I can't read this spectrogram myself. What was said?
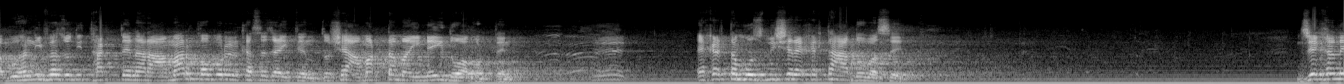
আবু হানিফা যদি থাকতেন আর আমার কবরের কাছে যাইতেন, তো সে আমারটা মাইনেই দোয়া করতেন। এক একটা মজলিসের এক একটা আদব আছে। যেখানে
